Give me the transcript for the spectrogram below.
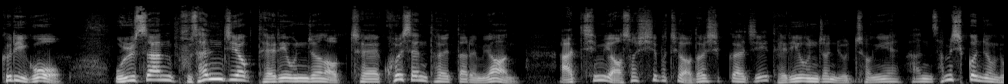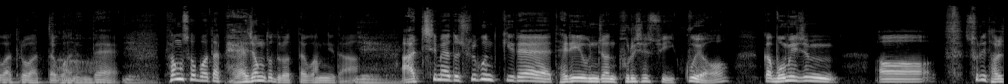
그리고 울산 부산 지역 대리운전 업체 콜센터에 따르면 아침 6시부터 8시까지 대리운전 요청이 한 30건 정도가 들어왔다고 아, 하는데 예. 평소보다 배 정도 늘었다고 합니다. 예. 아침에도 출근길에 대리운전 부르실 수 있고요. 그러니까 몸이 좀 어, 술이 덜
